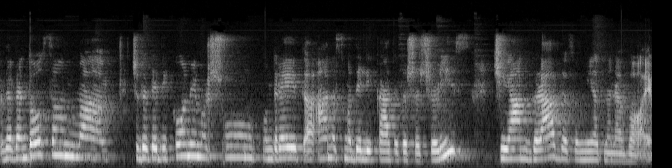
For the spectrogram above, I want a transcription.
dhe vendosëm që të dedikohemi më shumë kundrejt anës më delikate të shoqërisë, që janë gratë dhe fëmijët në nevojë.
